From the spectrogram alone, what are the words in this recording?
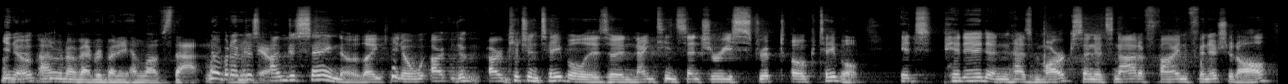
You know, I don't know if everybody loves that. no, but I'm just do. I'm just saying though, like you know, our the, our kitchen table is a 19th century stripped oak table. It's pitted and has marks, and it's not a fine finish at all.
